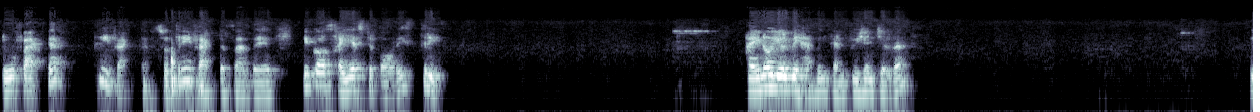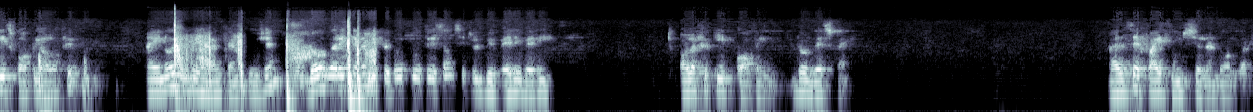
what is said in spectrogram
two factor, three factors. So three factors are there because highest power is three. I know you'll be having confusion, children. Please copy all of you. I know you'll be having confusion. Don't worry, children. If you do two, three sums, it will be very, very easy. All of you keep copying. Don't waste time. I'll say five sums, children. Don't worry.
